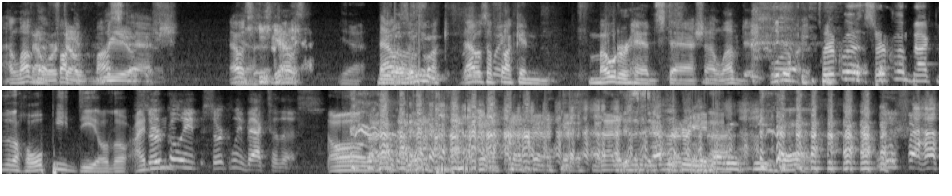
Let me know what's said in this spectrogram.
I love That that, worked out fucking real mustache. That was Yeah. that was Yeah. that was a Yeah. fuck, that was a fucking motorhead stash. I loved it. You know, circling circling back to the whole P deal though, I didn't. circling, circling back to this. Oh, that, that is This is evergreen. That is Steve Dad.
